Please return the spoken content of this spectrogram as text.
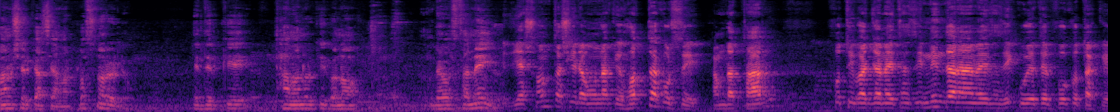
মানুষের কাছে আমার প্রশ্ন রইল এদেরকে থামানোর কি কোনো ব্যবস্থা নেই? যে সন্ত্রাসীরা ওনাকে হত্যা করছে আমরা তার প্রতিবাদ জানাইতেছি নিন্দা জানাইতেছি কুয়েতের পক্ষ থেকে।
